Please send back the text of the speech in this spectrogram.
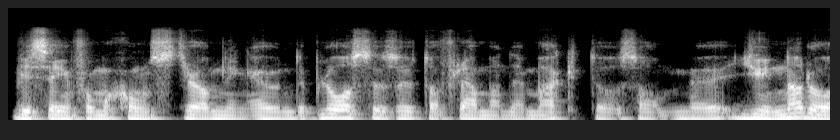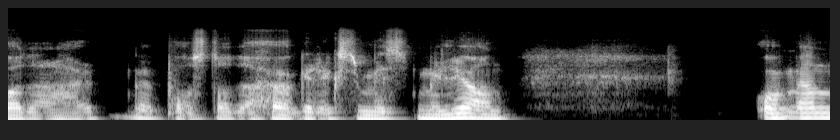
vissa informationsströmningar underblåses av främmande makt och som eh, gynnar då den här påstådda högerextremistmiljön. Och men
